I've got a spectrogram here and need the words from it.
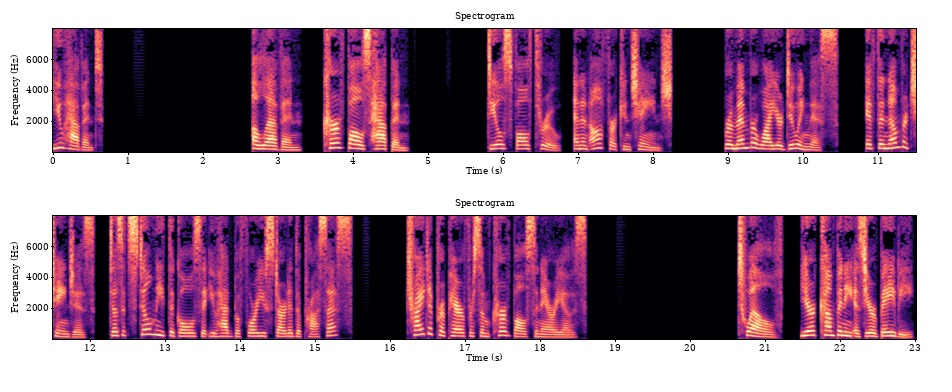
you haven't. 11. Curveballs happen. Deals fall through, and an offer can change. Remember why you're doing this. If the number changes, does it still meet the goals that you had before you started the process? Try to prepare for some curveball scenarios. 12. Your company is your baby.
